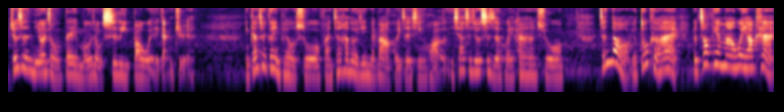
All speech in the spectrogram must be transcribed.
就是你有一种被某一种势力包围的感觉。你干脆跟你朋友说，反正他都已经没办法回真心话了，你下次就试着回看看，说真的有多可爱，有照片吗？我也要看。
